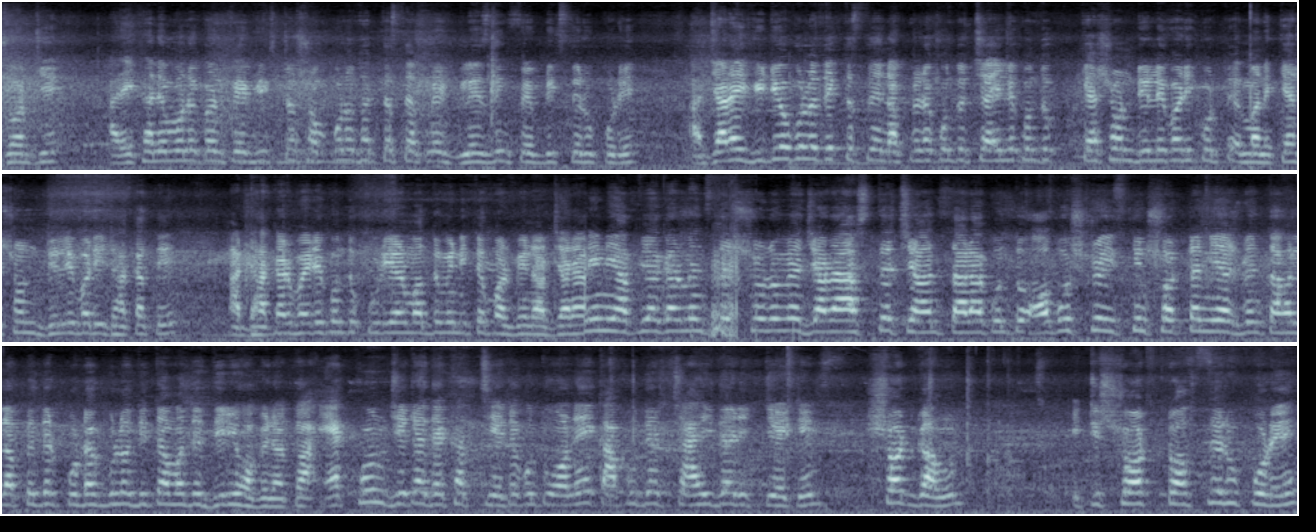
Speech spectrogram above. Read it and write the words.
জর্জেট। আর এখানে মনে করেন ফেব্রিক্সটা সম্পূর্ণ থাকতেছে আপনার গ্লেজিং ফেব্রিক্সের উপরে। আর যারা এই ভিডিওগুলো দেখতেছেন, আপনারা কিন্তু চাইলে কিন্তু ক্যাশ অন ডেলিভারি করতে মানে ক্যাশ অন ডেলিভারি ঢাকাতে, আর ঢাকার বাইরে কিন্তু কুরিয়ার মাধ্যমে নিতে পারবেন। আর যারা আপিয়া গার্মেন্টসের শোরুমে যারা আসতে চান, তারা কিন্তু অবশ্যই স্ক্রিনশটটা নিয়ে আসবেন, তাহলে আপনাদের প্রোডাক্টগুলো দিতে আমাদের দেরি হবে না। তো এখন যেটা দেখাচ্ছি, এটা কিন্তু অনেক আপুদের চাহিদার একটি আইটেম শর্ট গাউন একটি শর্ট টপসের উপরে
